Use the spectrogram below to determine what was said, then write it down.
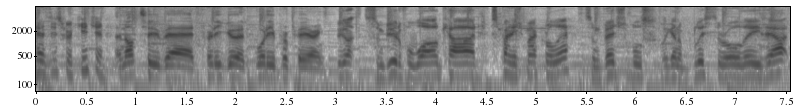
How's this for a kitchen? Uh, Not too bad, pretty good. What are you preparing? We've got some beautiful wild card Spanish mackerel there, some vegetables. We're going to blister all these out.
